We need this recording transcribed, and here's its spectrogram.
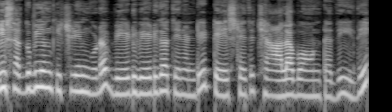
ఈ సగ్గుబియ్యం కిచడీని కూడా వేడి వేడిగా తినండి. టేస్ట్ అయితే చాలా బాగుంటుంది ఇది.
